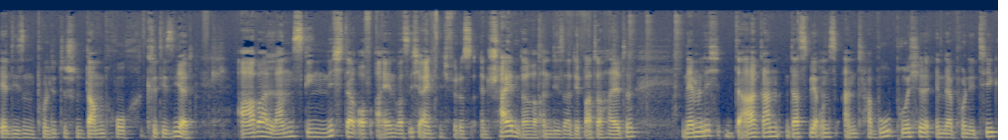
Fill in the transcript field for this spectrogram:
der diesen politischen Dammbruch kritisiert. Aber Lanz ging nicht darauf ein, was ich eigentlich für das Entscheidendere an dieser Debatte halte, nämlich daran, dass wir uns an Tabubrüche in der Politik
